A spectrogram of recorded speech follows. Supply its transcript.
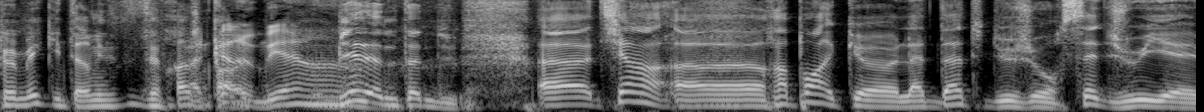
le mec, il termine toutes ses phrases La par. Bien entendu. Euh, tiens, euh, rapport avec euh, la date du jour, 7 juillet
